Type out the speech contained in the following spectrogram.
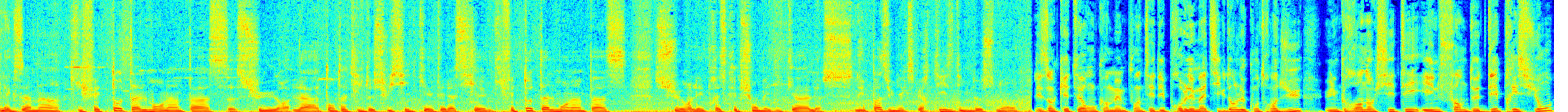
Un examen qui fait totalement l'impasse sur la tentative de suicide qui a été la sienne, qui fait totalement l'impasse sur les prescriptions médicales, ce n'est pas une expertise digne de ce nom. Les enquêteurs ont quand même pointé des problématiques dans le compte-rendu, une grande anxiété et une forme de dépression,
